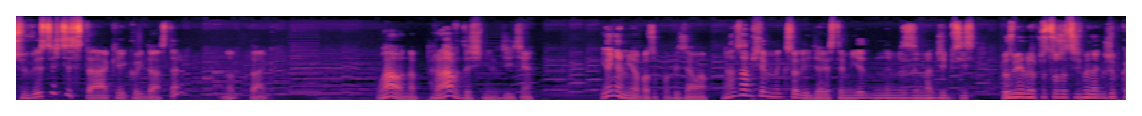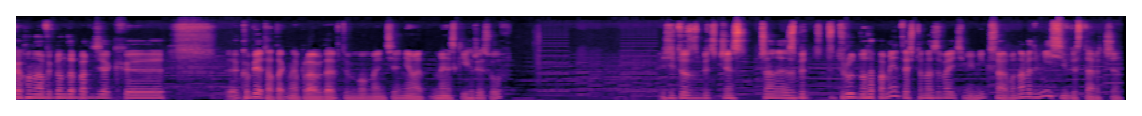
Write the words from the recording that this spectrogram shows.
Czy wy jesteście z takiej Duster? No tak. Wow, naprawdę śmierdzicie. I Onia mi oba co powiedziała. Ja nazywam się Mixolidia, jestem jednym z Magipsys. Rozumiem, że przez to, że jesteśmy na grzybkach, ona wygląda bardziej jak e, kobieta tak naprawdę w tym momencie. Nie ma męskich rysów. Jeśli to zbyt, cięż- zbyt trudno zapamiętać, to nazywajcie mnie Mixo, albo nawet misji wystarczy.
